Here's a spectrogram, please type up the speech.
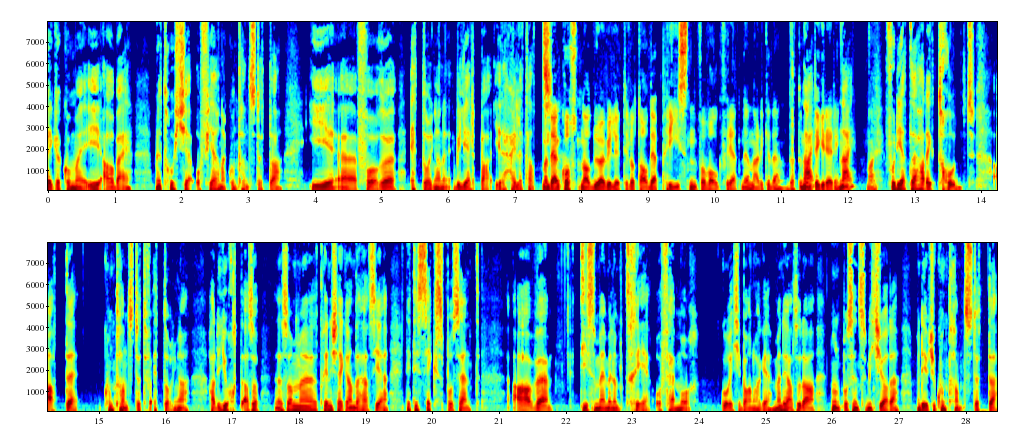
begge komme i arbeid. Men jeg tror ikke å fjerne kontantstøtta i, eh, for eh, ettåringene vil hjelpe i det hele tatt. Men det er en kostnad du er villig til å ta, det er prisen for valgfriheten din, er det ikke det? Dette med nei, integrering? Nei. nei, fordi at hadde jeg trodd at kontantstøtte for ettåringer hadde gjort altså Som eh, Trine Skei Grande her sier, 96% av eh, de som er mellom tre og fem år, går ikke i barnehage. Men det er altså da noen prosent som ikke gjør det. Men det er jo ikke kontantstøtte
